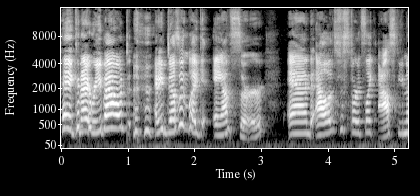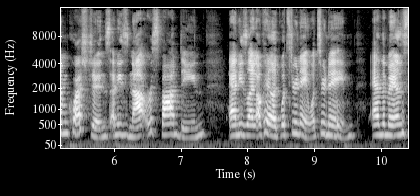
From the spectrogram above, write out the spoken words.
"Hey, can I rebound?" and he doesn't like answer. And Alex just starts like asking him questions and he's not responding. And he's like, "Okay, like what's your name? What's your name?" And the man's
